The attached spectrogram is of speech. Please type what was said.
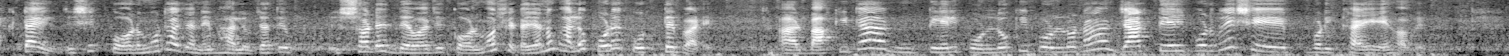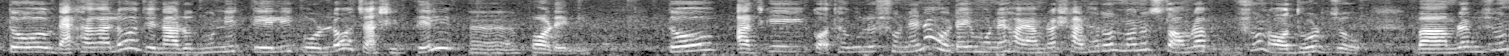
একটাই যে সে কর্মটা জানে ভালো, যাতে ঈশ্বরের দেওয়া যে কর্ম, সেটা যেন ভালো করে করতে পারে। আর বাকিটা তেল পড়ল কি পড়ল না, যার তেল পড়বে সে পরীক্ষায় এ হবে। তো দেখা গেল যে নারদমুনির তেলই পড়ল, চাষির তেল পড়েনি। তো আজকে এই কথাগুলো শুনে না ওটাই মনে হয়, আমরা সাধারণ মানুষ তো আমরা ভীষণ অধৈর্য বা আমরা ভীষণ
